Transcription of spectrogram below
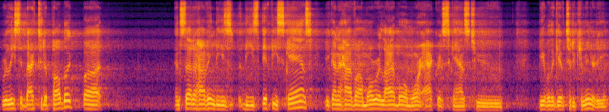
release it back to the public. But instead of having these, these iffy scans, you're going to have uh, more reliable and more accurate scans to be able to give to the community.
